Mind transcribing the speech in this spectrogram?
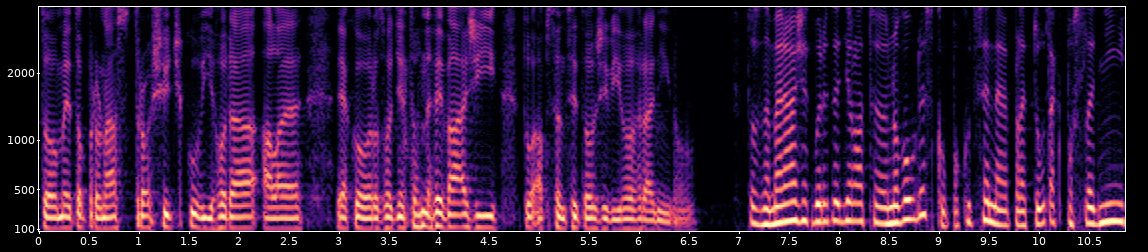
tom je to pro nás trošičku výhoda, ale jako rozhodně to nevyváží tu absenci toho živého hraní. No. To znamená, že budete dělat eh, novou desku. Pokud se nepletu, tak poslední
